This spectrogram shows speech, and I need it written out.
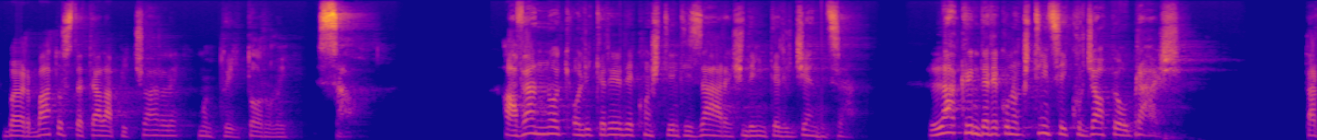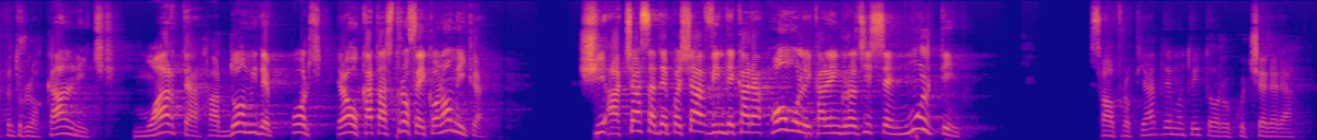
bărbatul stătea la picioarele Mântuitorului său. Avea în ochi o licărire de conștientizare și de inteligență. Lacrimi de recunoștință îi curgeau pe obraj. Dar pentru localnici, moartea a 2000 de porci era o catastrofă economică. Și aceasta depășea vindecarea omului care îngrozise mult timp. S-au apropiat de Mântuitorul cu cererea,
